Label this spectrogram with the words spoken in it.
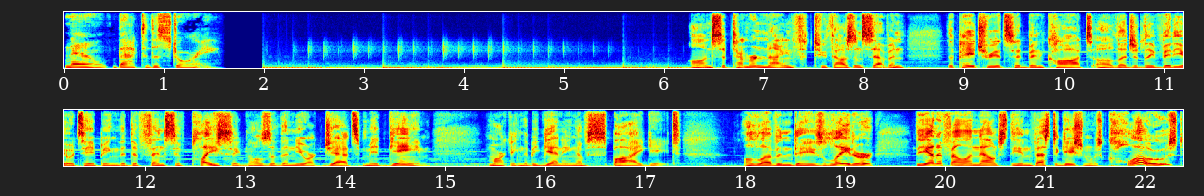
Now, back to the story. On September 9th, 2007, the Patriots had been caught allegedly videotaping the defensive play signals of the New York Jets mid game, marking the beginning of Spygate. Eleven days later, the NFL announced the investigation was closed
